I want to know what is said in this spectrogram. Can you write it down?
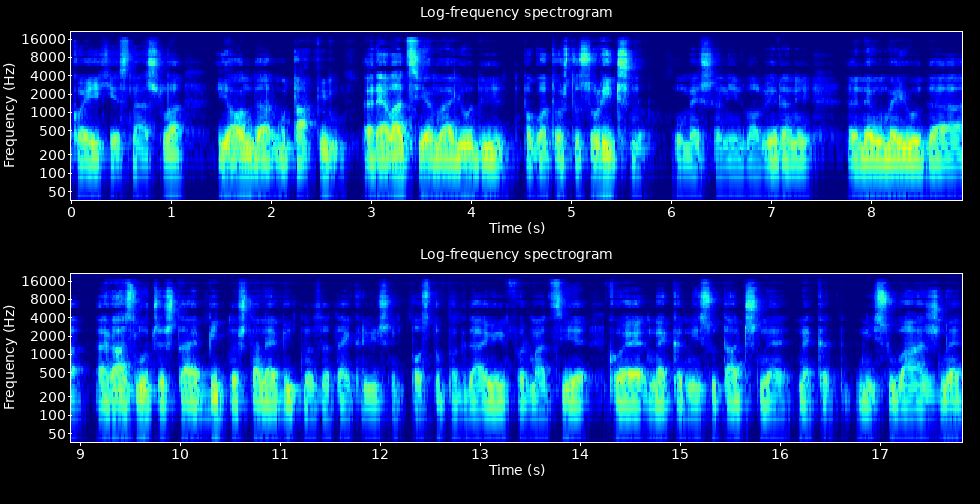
koja ih je snašla i onda u takvim relacijama ljudi, pogotovo što su lično umešani, involvirani, ne umeju da razluče šta je bitno, šta ne je bitno za taj krivični postupak, daju informacije koje nekad nisu tačne, nekad nisu važne,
